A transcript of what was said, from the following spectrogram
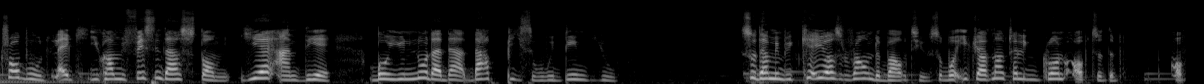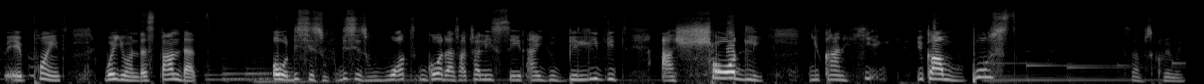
Troubled, like you can be facing that storm here and there, but you know that that, that peace within you so there may be chaos round about you. So, but if you have not actually grown up to the of a point where you understand that, oh, this is this is what God has actually said, and you believe it assuredly, you can hear, you can boast. I'm screaming.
